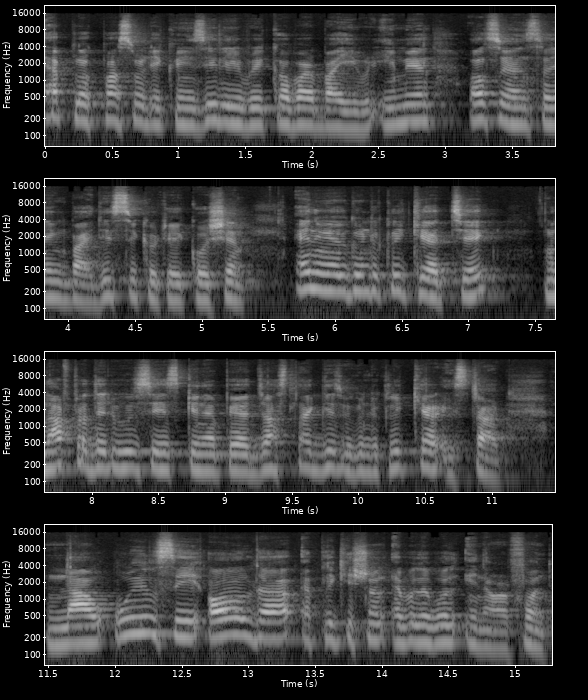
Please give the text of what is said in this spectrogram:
app lock password you can easily recover by your email also answering by this security question anyway we're going to click here check. And after that we will see screen appear just like this. We're going to click here start. Now we will see all the application available in our phone.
